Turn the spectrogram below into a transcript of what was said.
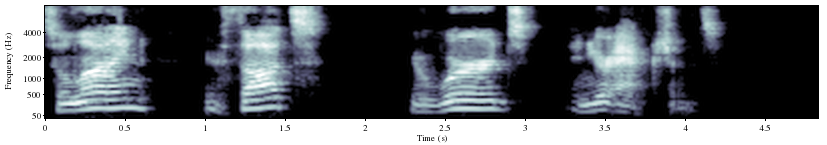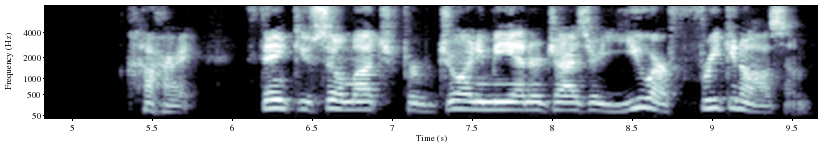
So align your thoughts, your words, and your actions. All right. Thank you so much for joining me, Energizer. You are freaking awesome.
